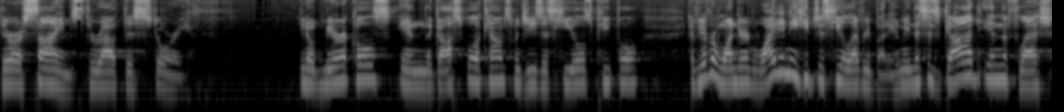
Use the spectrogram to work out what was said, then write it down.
There are signs throughout this story. You know, miracles in the gospel accounts when Jesus heals people. Have you ever wondered why didn't he just heal everybody? I mean, this is God in the flesh.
